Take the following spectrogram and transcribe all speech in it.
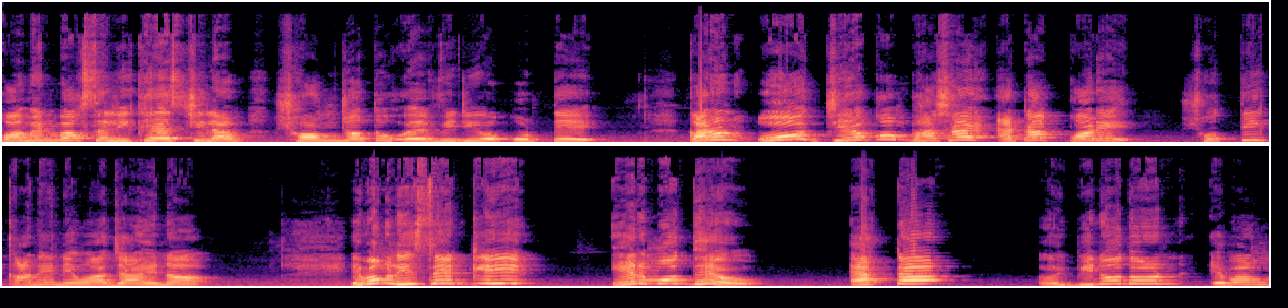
কমেন্ট বক্সে লিখে এসছিলাম সংযত হয়ে ভিডিও করতে। কারণ ও যেরকম ভাষায় অ্যাটাক করে সত্যি কানে নেওয়া যায় না। এবং রিসেন্টলি এর মধ্যেও একটা, ওই বিনোদন এবং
